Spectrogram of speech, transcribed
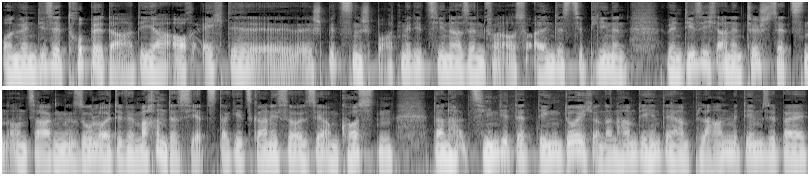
Und wenn diese Truppe da, die ja auch echte äh, Spitzensportmediziner sind von aus allen Disziplinen, wenn die sich an den Tisch setzen und sagen, so Leute, wir machen das jetzt, da geht's gar nicht so sehr um Kosten Westen, dann ziehen die das Ding durch und dann haben die hinterher einen Plan, mit dem sie bei,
